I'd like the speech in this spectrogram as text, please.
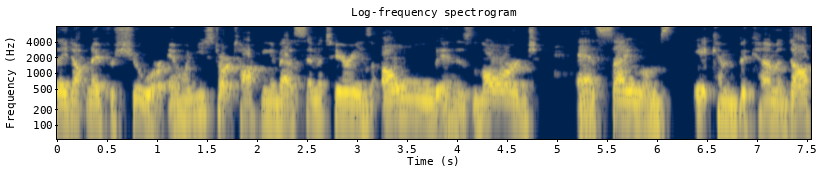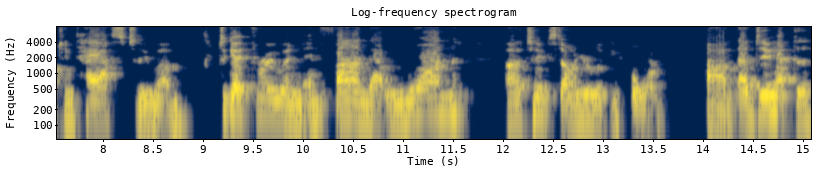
they don't know for sure. And when you start talking about a cemetery as old and as large as Salem's, it can become a daunting task to um, to go through and, and find that one uh, tombstone you're looking for. Um, I do have to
